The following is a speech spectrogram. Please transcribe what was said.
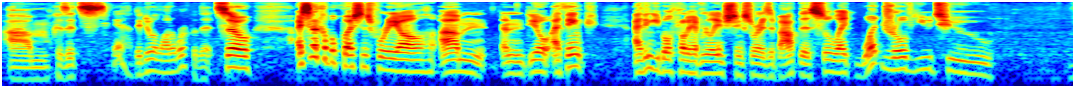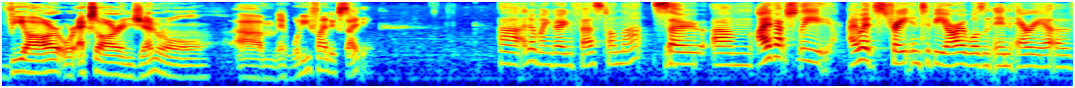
because um, it's yeah they do a lot of work with it. So I just had a couple questions for y'all, um, and you know I think I think you both probably have really interesting stories about this. So like, what drove you to VR or XR in general um, what do you find exciting? Uh, I don't mind going first on that. So um, I've actually I went straight into VR. I wasn't in area of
